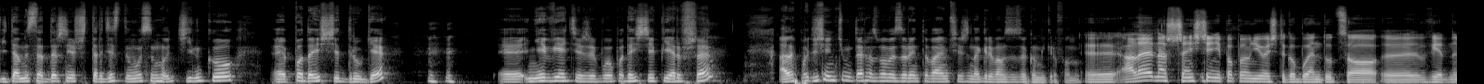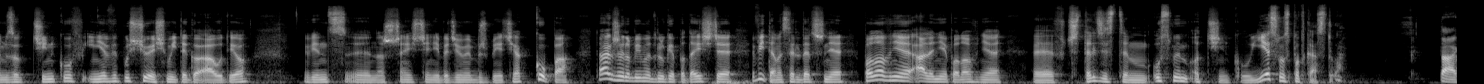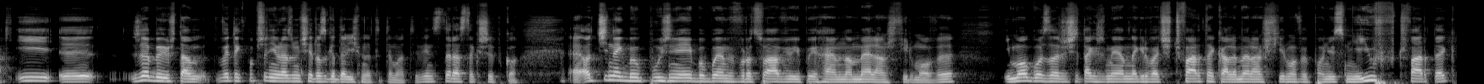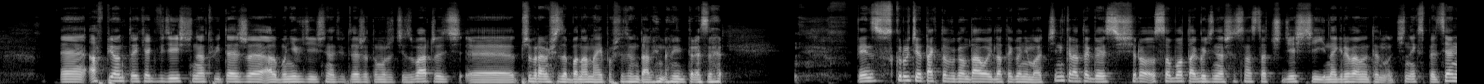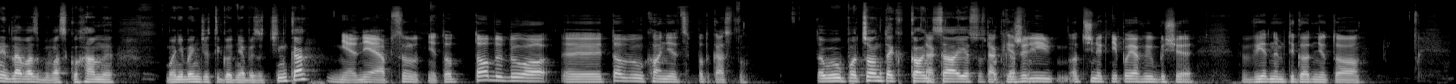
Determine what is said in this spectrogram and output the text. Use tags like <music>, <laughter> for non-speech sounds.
Witamy serdecznie w 48 odcinku. E, podejście drugie. <laughs> E, nie wiecie, że było podejście pierwsze, ale po 10 minutach rozmowy zorientowałem się, że nagrywam ze złego mikrofonu. Yy, ale na szczęście nie popełniłeś tego błędu, co yy, w jednym z odcinków i nie wypuściłeś mi tego audio, więc yy, na szczęście nie będziemy brzmieć jak kupa. Także robimy drugie podejście. Witamy serdecznie ponownie, ale nie ponownie w 48 odcinku Jest z podcastu. Tak, i y, żeby już tam, Wojtek, poprzednim razem się rozgadaliśmy na te tematy, więc teraz tak szybko. E, odcinek był później, bo byłem w Wrocławiu i pojechałem na melanż firmowy i mogło zdarzyć się tak, że miałem nagrywać w czwartek, ale melanż firmowy poniósł mnie już w czwartek, e, a w piątek, jak widzieliście na Twitterze, albo nie widzieliście na Twitterze, to możecie zobaczyć, e, przybrałem się za banana i poszedłem dalej na imprezę. Więc w skrócie tak to wyglądało i dlatego nie ma odcinka, dlatego jest sobota, godzina 16.30 i nagrywamy ten odcinek specjalnie dla was, bo was kochamy, bo nie będzie tygodnia bez odcinka. Nie, nie, absolutnie. To, to by było, yy, to był koniec podcastu. To był początek końca tak, Jezus Tak, podcastu. jeżeli odcinek nie pojawiłby się w jednym tygodniu, to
